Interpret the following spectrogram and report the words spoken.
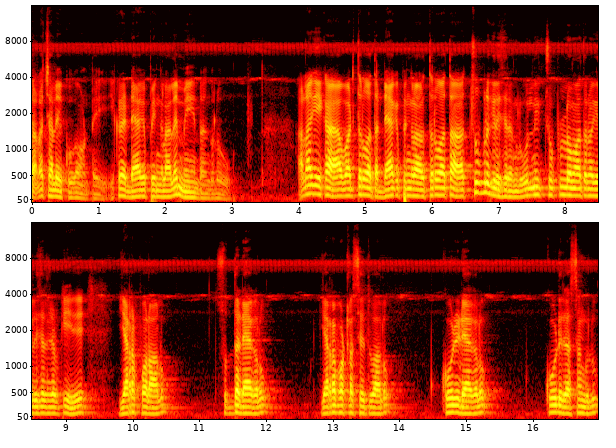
చాలా చాలా ఎక్కువగా ఉంటాయి. ఇక్కడ డాగ పింగళాలే మెయిన్ రంగులు. అలాగే ఇక వాటి తర్వాత డాగ పింగళాల తర్వాత చూపులు గెలిచే రంగులు. ఓన్లీ చూపుల్లో మాత్రమే గెలిచేటప్పటికి ఎర్ర పొలాలు శుద్ధ డాగలు ఎర్రబొట్ల సేతువాలు కోడి డాగలు కోడి రసంగులు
